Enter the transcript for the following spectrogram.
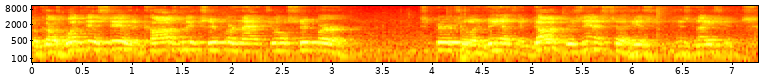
Because what this is, a cosmic, supernatural, super spiritual event that God presents to his, his nations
